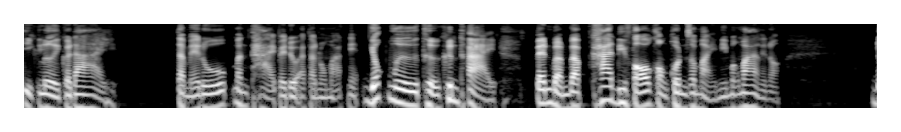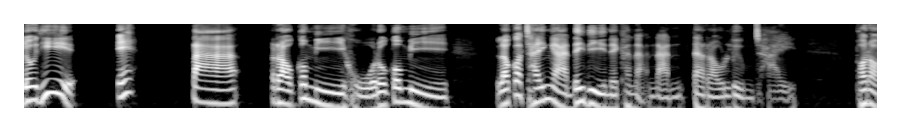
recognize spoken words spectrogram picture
อีกเลยก็ได้ แต่ไม่รู้มันถ่ายไปโดยอัตโนมัติเนี่ยยกมือถือขึ้นถ่าย เป็นเหมือนแบบค่า default ของคนสมัยนี้มาก ๆ เลยเนาะโดยที่ เอ๊ะ ตา เราก็มีหูเราก็มี แล้วก็ใช้งานได้ดีในขณะนั้น แต่เราลืมใช้ เพราะเรา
